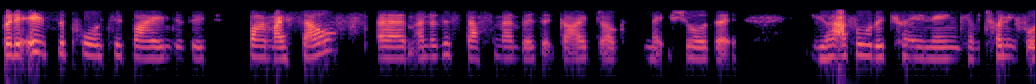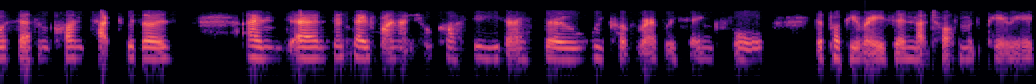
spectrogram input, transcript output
But it is supported by individual, by myself um, and other staff members at Guide Dogs to make sure that you have all the training, have 24/7 contact with us, and uh, there's no financial cost either. So we cover everything for the puppy raiser in that 12 month period.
